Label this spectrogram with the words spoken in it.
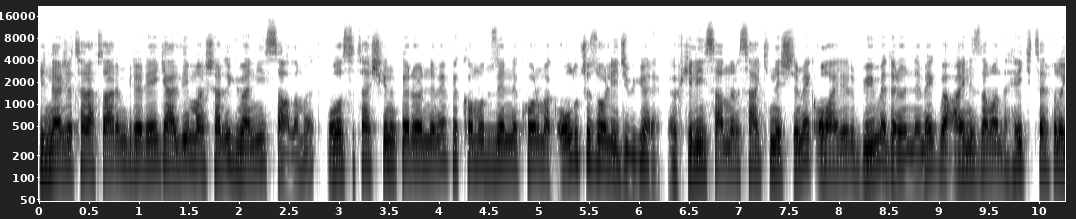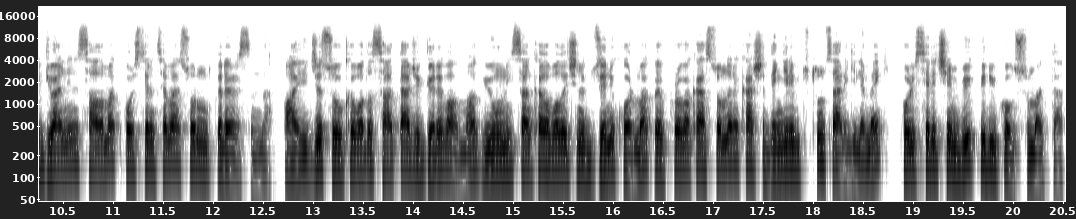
Binlerce taraftarın bir araya geldiği maçlarda güvenliği sağlamak, olası taşkınlıkları önlemek ve kamu düzenini korumak oldukça zorlayıcı bir görev. Öfkeli insanları sakinleştirmek, olayları büyümeden önlemek ve aynı zamanda her iki tarafına güvenliğini sağlamak polislerin temel sorumlulukları arasında. Ayrıca soğuk havada saatlerce görev almak, yoğun insan kalabalığı içinde düzeni korumak ve provokasyonlara karşı dengeli bir tutum sergilemek polisler için büyük bir yük oluşturmakta.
